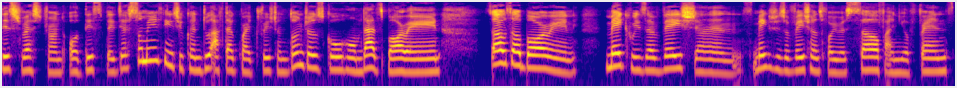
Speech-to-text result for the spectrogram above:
this restaurant or this place. There's so many things you can do after graduation. Don't just go home. That's boring. So so boring make reservations. Make reservations for yourself and your friends.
